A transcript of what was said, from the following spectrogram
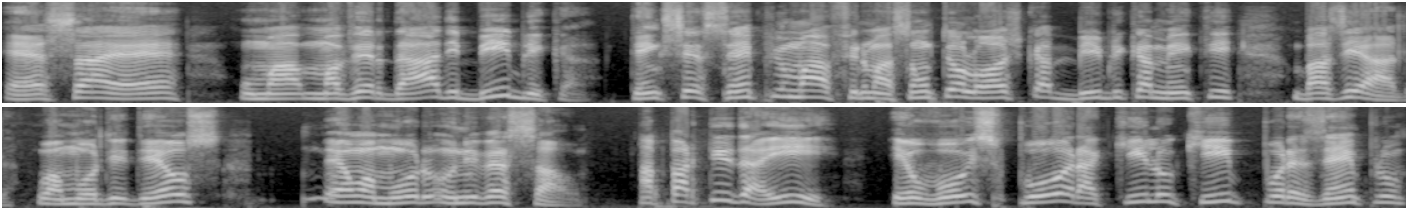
Essa é uma, uma verdade bíblica. Tem que ser sempre uma afirmação teológica biblicamente baseada. O amor de Deus é um amor universal. A partir daí, eu vou expor aquilo que, por exemplo,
